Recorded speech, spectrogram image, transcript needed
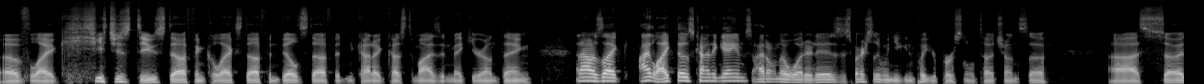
of like you just do stuff and collect stuff and build stuff and kind of customize and make your own thing. And I was like, I like those kind of games. I don't know what it is, especially when you can put your personal touch on stuff. Uh, so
